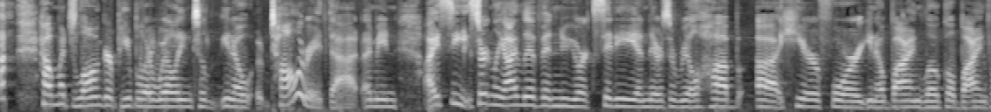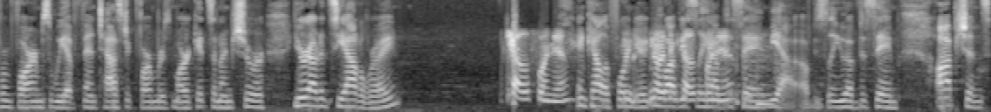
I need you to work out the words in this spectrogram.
how much longer people are willing to you know tolerate that. I mean, I see certainly I live in New York City, and there's a real hub uh, here for you know buying local, buying from farms. We have fantastic farmers markets, and I'm sure you're out in Seattle right? California. In California, Northern you obviously California. have the same. Mm-hmm. Yeah, obviously you have the same options.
